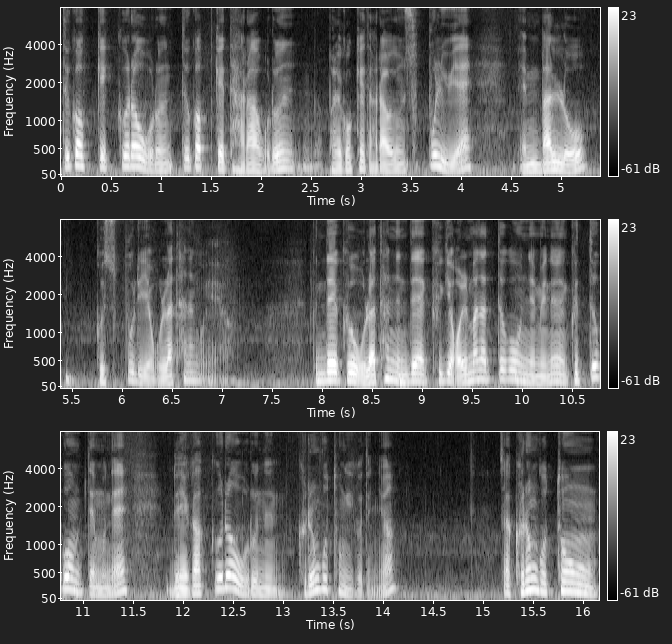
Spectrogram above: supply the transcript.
뜨겁게 끓어오른 뜨겁게 달아오른 벌겋게 달아오른 숯불 위에 맨발로 그 숯불 위에 올라타는 거예요. 근데 그 올라탔는데 그게 얼마나 뜨거웠냐면은 그 뜨거움 때문에 뇌가 끓어오르는 그런 고통이거든요. 자, 그런 고통,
